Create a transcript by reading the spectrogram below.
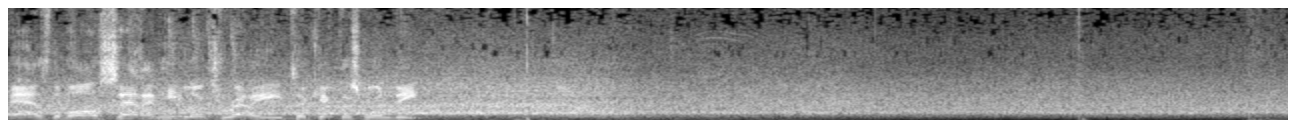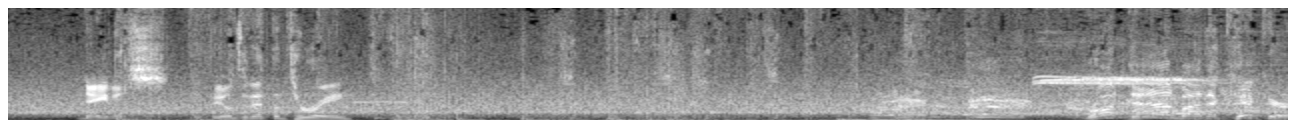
has the ball set, and he looks ready to kick this one deep. Davis fields it at the three. Brought down by the kicker.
